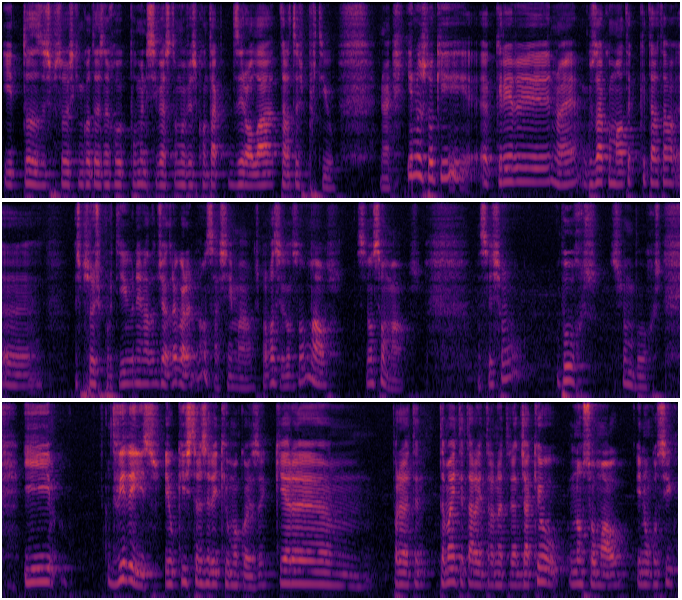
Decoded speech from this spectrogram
e todas as pessoas que encontras na rua pelo menos tiveste uma vez contacto dizer olá, tratas por ti. Não é? E eu não estou aqui a querer não é, gozar com malta que trata uh, as pessoas por ti, nem nada do género. Agora, não se achem maus. Para vocês não são maus. Vocês não são maus. Vocês são burros. Vocês são burros. E devido a isso, eu quis trazer aqui uma coisa que era hum, para também tentar entrar na trend, já que eu não sou mau e não consigo,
